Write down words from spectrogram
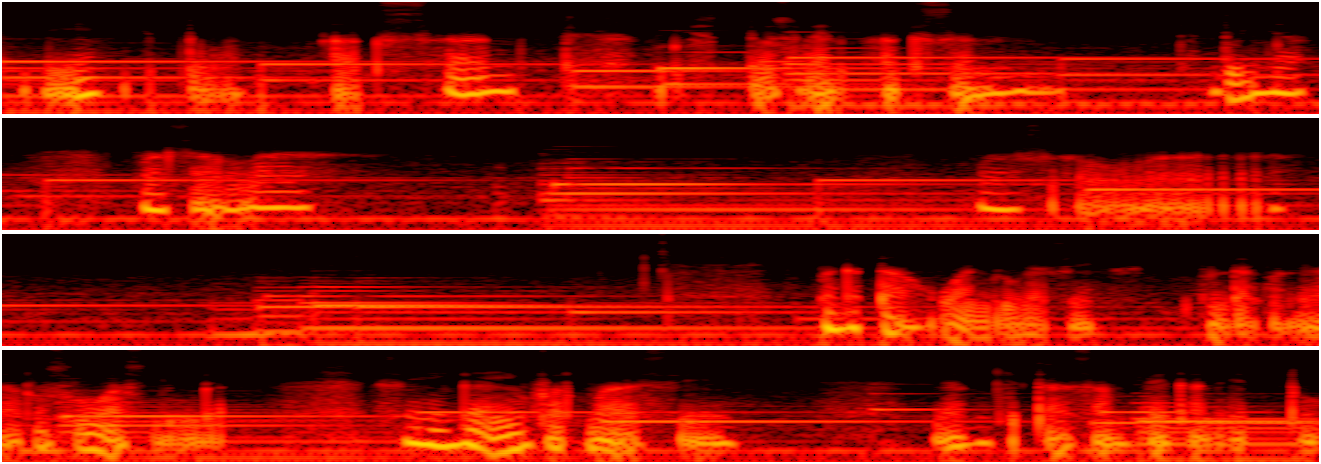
Jadi itu aksen. Habis itu selain aksen tentunya masalah. Masalah. Pengetahuan juga sih. Pengetahuan harus luas juga. Sehingga informasi yang kita sampaikan itu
